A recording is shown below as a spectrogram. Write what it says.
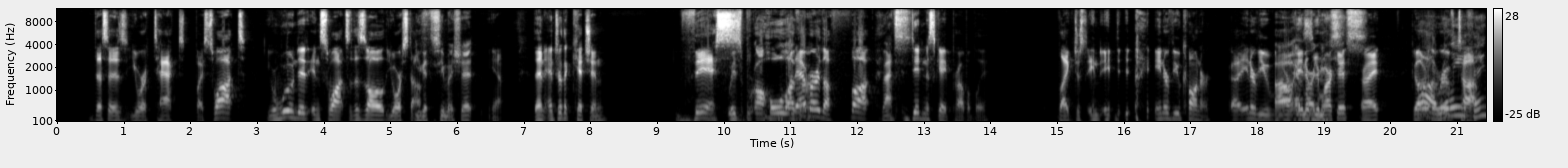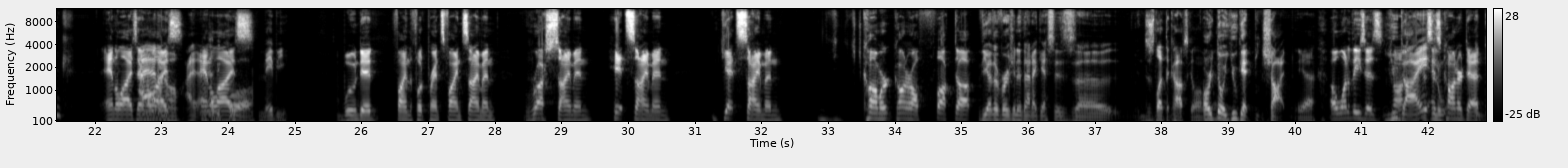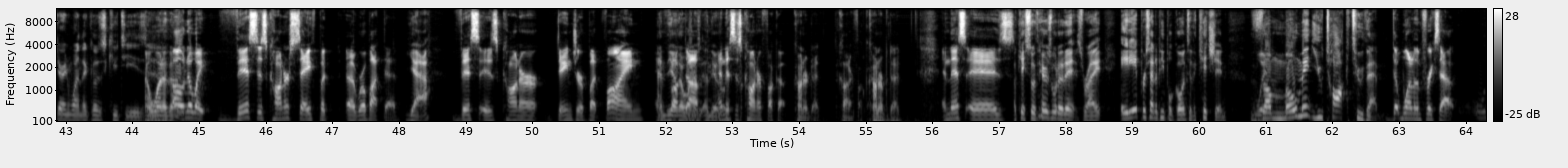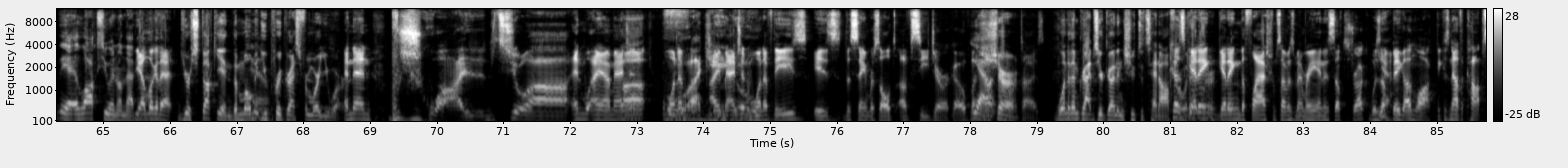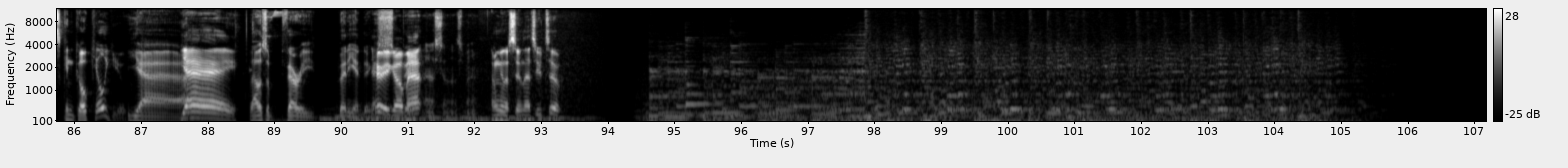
this is you were attacked by SWAT. You were wounded in SWAT, so this is all your stuff. You get to see my shit. yeah. Then enter the kitchen. This Is a whole other. whatever other. the fuck That's- didn't escape probably. Like just in, in- interview Connor. Uh, interview Oh, Marcus, interview Marcus. Marcus. right? Go Oh, to the really? rooftop. You think? Analyze, I don't analyze, know. I- analyze. cool. Maybe. Wounded. Find the footprints. Find Simon. Rush Simon. Hit Simon. Get Simon. Connor, Connor all fucked up. The other version of that, I guess, is uh, Just let the cops kill him. or no, you get shot, Yeah. Oh, one of these is You die This is Connor dead. During one of the those QTs. and yeah. one of them. Oh no, wait. This is Connor safe, but uh, robot dead. Yeah. This is Connor danger, but fine, and, And the fucked other one up. is- and the other this is Connor fuck up. Connor dead. Connor fuck up. Connor dead. And this is Okay, so here's what it is, right? 88% of people go into the kitchen the moment you talk to them. that one of them freaks out. Yeah, it locks you in on that. Yeah, path. look at that. You're stuck in the moment Yeah. you progress from where you were. And then, and I imagine Uh, one of I imagine one of these is the same result of C Jericho, but Yeah. not Sure. traumatized. one of them grabs your gun and shoots its head off. Because getting getting the flash from Simon's memory and his self destruct was Yeah. a big unlock because now the cops can go kill you. Yeah. Yay! That was a very many endings. There you go, Big. Matt. I assume that's man. I'm gonna assume that's you too.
